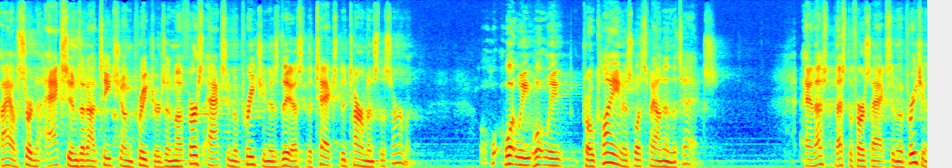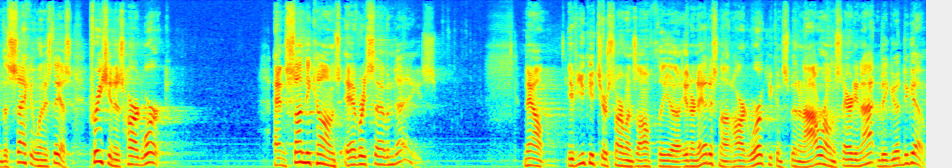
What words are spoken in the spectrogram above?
I have certain axioms that I teach young preachers, and my first axiom of preaching is this the text determines the sermon. What we, what we proclaim is what's found in the text. And that's, that's the first axiom of preaching. The second one is this preaching is hard work. And Sunday comes every seven days. Now, if you get your sermons off the uh, internet, it's not hard work. You can spend an hour on Saturday night and be good to go.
